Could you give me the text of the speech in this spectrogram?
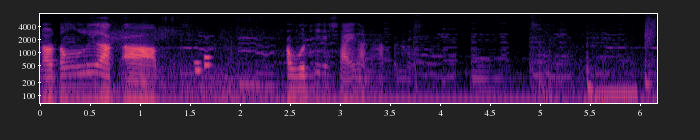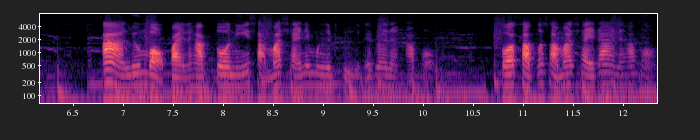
เราต้องเลือกอ่าอาวุธที่จะใช้ก่อนนะครับแป๊บนึงอ่าลืมบอกไปนะครับ ตัวนี้สามารถใช้ในมือถือได้ด้วยนะครับผมโทรศัพท์ก็สามารถใช้ได้นะครับผม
